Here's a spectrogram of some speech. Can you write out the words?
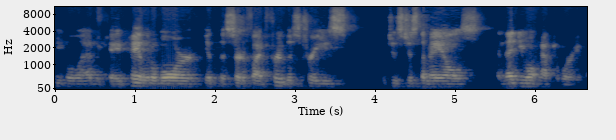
people will advocate pay a little more, get the certified fruitless trees, which is just the males, and then you won't have to worry about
